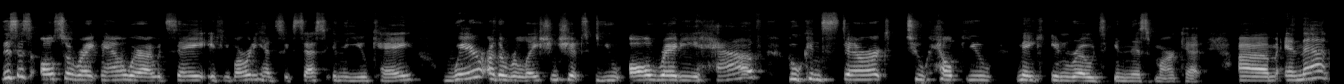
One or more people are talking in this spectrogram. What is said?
This is also right now where I would say if you've already had success in the UK, where are the relationships you already have who can start to help you make inroads in this market, um, and that.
